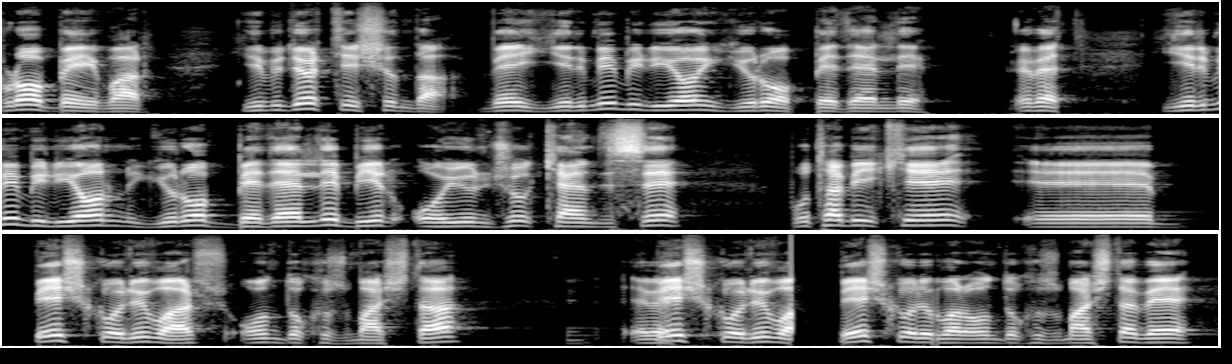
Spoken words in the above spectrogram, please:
Brobey var. 24 yaşında ve 20 milyon euro bedelli. Evet 20 milyon euro bedelli bir oyuncu kendisi. Bu tabii ki 5 golü var 19 maçta. Evet. 5 golü var. 5 golü var 19 maçta ve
